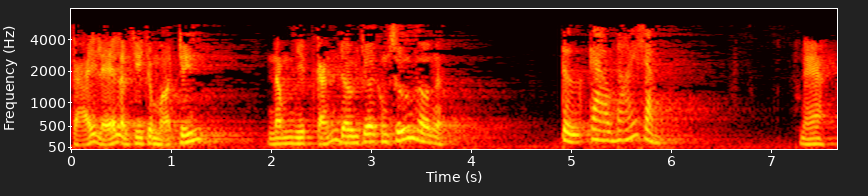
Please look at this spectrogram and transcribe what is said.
Cãi lẽ làm chi cho mệt trí? Nằm nhịp cẳng đơn chơi không sướng hơn à? Tự cao nói rằng Nè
